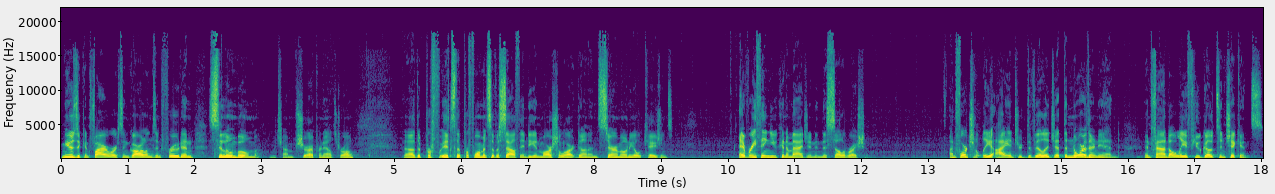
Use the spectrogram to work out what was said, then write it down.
music and fireworks and garlands and fruit and silumbum, which I'm sure I pronounced wrong. Uh, the perf- it's the performance of a South Indian martial art done on ceremonial occasions. Everything you can imagine in this celebration. Unfortunately, I entered the village at the northern end and found only a few goats and chickens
